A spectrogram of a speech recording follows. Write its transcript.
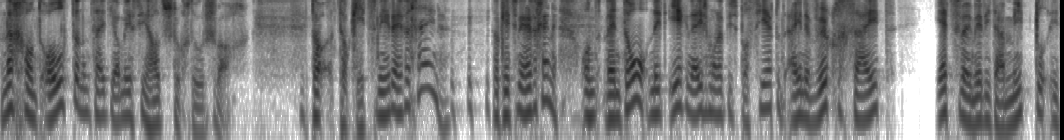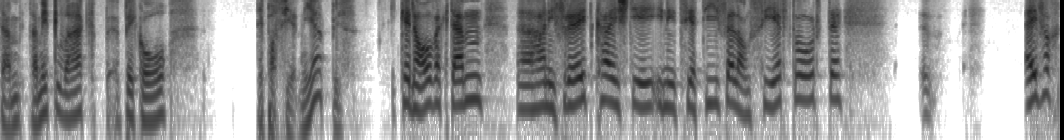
Und dann kommt Olten und sagt, ja, wir sind halt strukturschwach. Da, da gibt es mir einfach einen. Da gibt's mir einfach einen. Und wenn da nicht irgendwann mal etwas passiert und einer wirklich sagt, jetzt wollen wir in diesem Mittel, Mittelweg be- begehen, dann passiert nie etwas. Genau, wegen dem äh, hatte ich Freude, gehabt, ist die Initiative lanciert worden. Äh, Einfach,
